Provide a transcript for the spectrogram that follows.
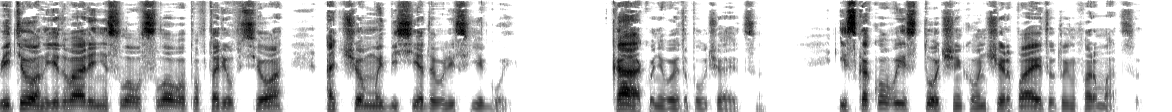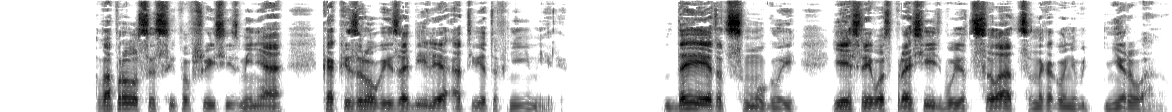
Ведь он едва ли не слово в слово повторил все, о чем мы беседовали с Егой. Как у него это получается? Из какого источника он черпает эту информацию? Вопросы, сыпавшиеся из меня, как из рога изобилия, ответов не имели. Да и этот смуглый, если его спросить, будет ссылаться на какой-нибудь нирвану.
